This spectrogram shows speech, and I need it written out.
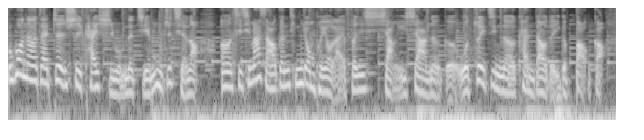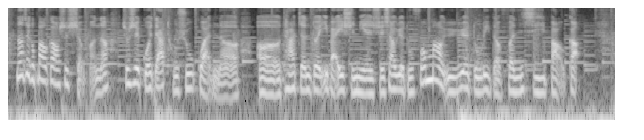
不过呢，在正式开始我们的节目之前呢、呃，琪琪妈想要跟听众朋友来分享一下那个我最近呢看到的一个报告。那这个报告是什么呢？就是国家图书馆呢，呃，它针对一百一十年学校阅读风貌与阅读力的分析报告。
